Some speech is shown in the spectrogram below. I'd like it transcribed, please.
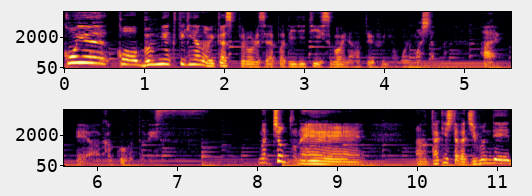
こういうこう文脈的なのを生かすプロレスはやっぱ DDT すごいなというふうに思いました。はい。いやかっこよかったです。まあ、ちょっとねあの竹下が自分で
